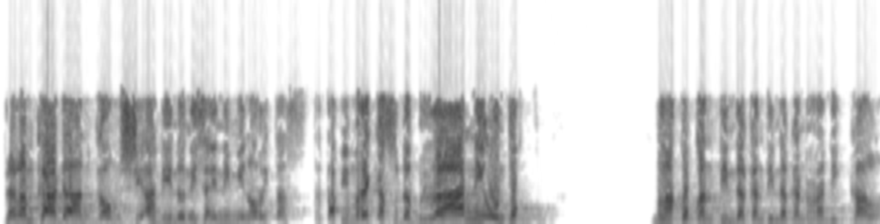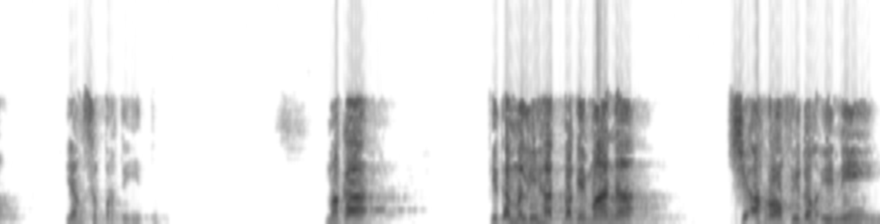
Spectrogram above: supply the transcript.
Dalam keadaan kaum Syiah di Indonesia ini minoritas, tetapi mereka sudah berani untuk melakukan tindakan-tindakan radikal yang seperti itu. Maka kita melihat bagaimana Syiah Rafidah ini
